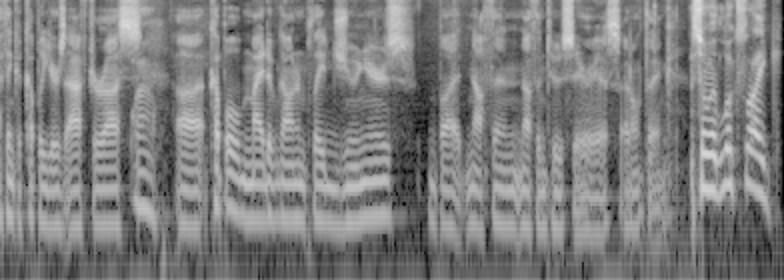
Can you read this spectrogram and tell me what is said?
I think a couple years after us. Wow. Uh, a couple might have gone and played juniors, but nothing nothing too serious. I don't think. So it looks like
